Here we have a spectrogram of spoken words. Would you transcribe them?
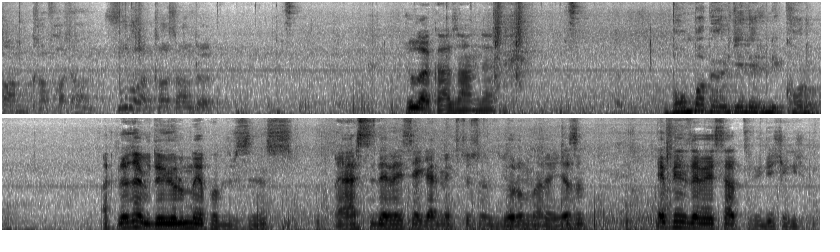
Tam kafadan. Zula kazandı. Zula kazandı. Bomba bölgelerini koru. Arkadaşlar video yorum da yapabilirsiniz. Eğer siz de VS'ye gelmek istiyorsanız yorumlara yazın. Hepinize VS attı video çekeceğim.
